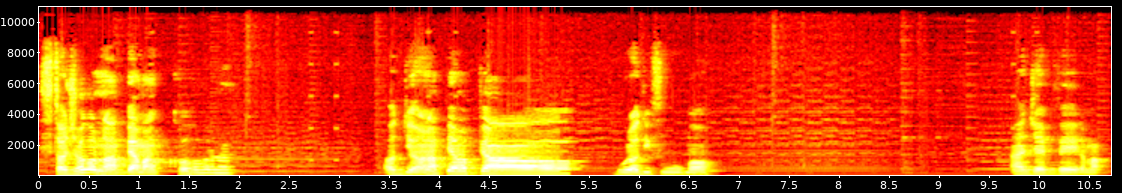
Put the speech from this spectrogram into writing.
Sto gioco non abbiamo ancora. Oddio, non abbiamo più muro di fumo. Ah già è vero, ma...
